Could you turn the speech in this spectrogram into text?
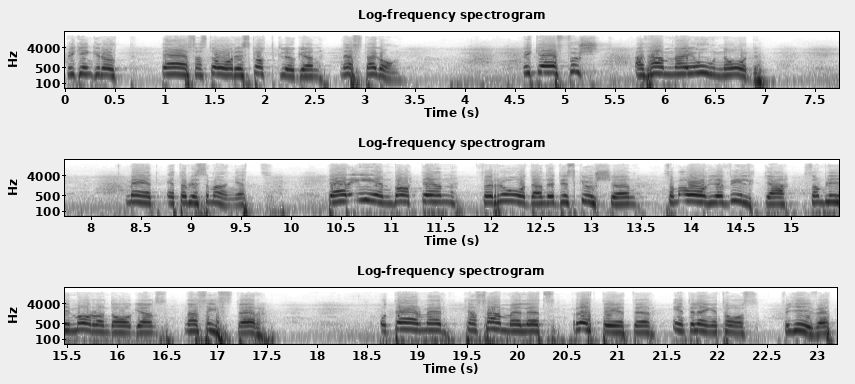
vilken grupp det är som står i skottgluggen nästa gång? Vilka är först att hamna i onåd med etablissemanget? Det är enbart den förrådande diskursen som avgör vilka som blir morgondagens nazister. Och därmed kan samhällets rättigheter inte längre tas för givet.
